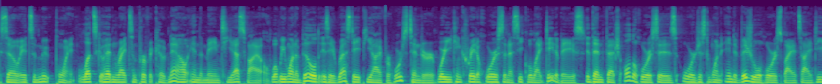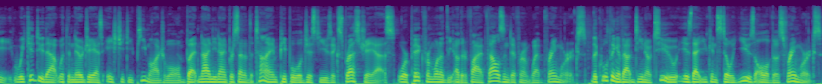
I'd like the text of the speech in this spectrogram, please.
so it's a moot point. Let's go ahead and write some perfect code now in the main TS file. What we want to build is a REST API for Horse Tinder, where you can create a horse in a SQLite database, then fetch all the horses or just one individual horse by its ID. We could do that with the Node.js HTTP module, but 99% of the time people will just use Express.js or pick from one of the other 5,000 different web frameworks. The cool thing about Deno 2 is that you can still use all of those frameworks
